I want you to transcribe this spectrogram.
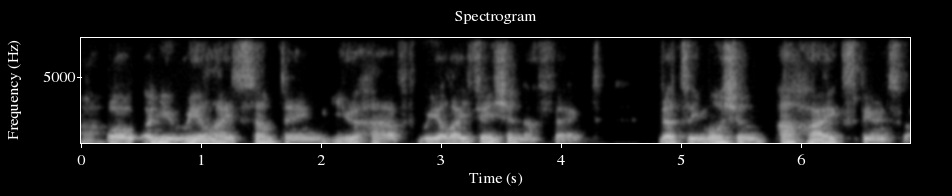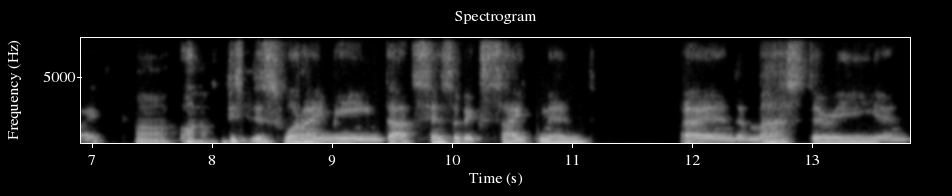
Ah. Or when you realize something, you have realization affect. That's emotion aha experience, right? Oh, oh, uh-huh. this is what I mean. That sense of excitement and mastery, and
